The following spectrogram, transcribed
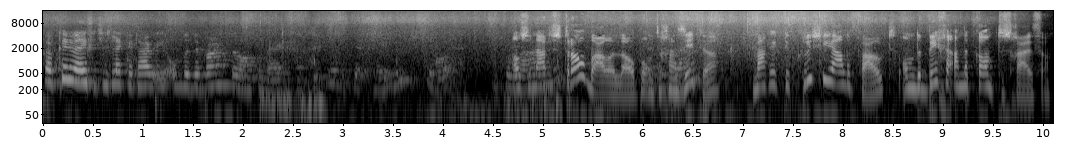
Dan kunnen we eventjes lekker daar onder de gaan zitten. Dat is heel lief hoor. Als we naar de stroobalen lopen om te gaan zitten, maak ik de cruciale fout om de biggen aan de kant te schuiven.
